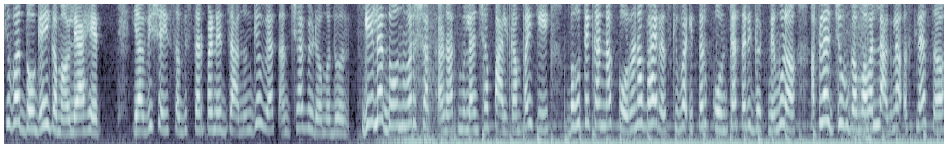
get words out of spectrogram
किंवा दोघेही गमावले आहेत. याविषयी सविस्तरपणे जाणून घेऊयात आमच्या व्हिडिओमधून. गेल्या दोन वर्षात अनाथ मुलांच्या पालकांपैकी बहुतेकांना कोरोना व्हायरस किंवा इतर कोणत्या तरी घटनेमुळे आपला जीव गमवावा लागला असल्याचं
